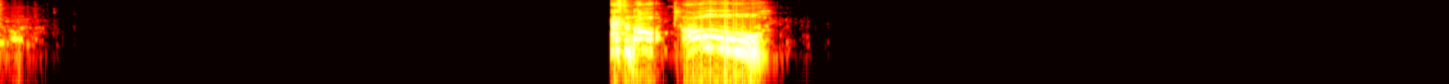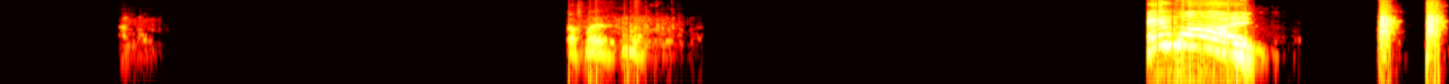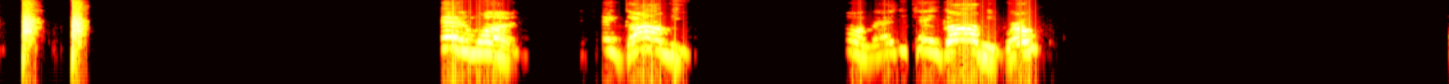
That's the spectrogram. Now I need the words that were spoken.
Pass the ball. Oh! Stop playing. Come on. And one! And one! You can't guard me. Come on, man. You can't guard me, bro. Come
